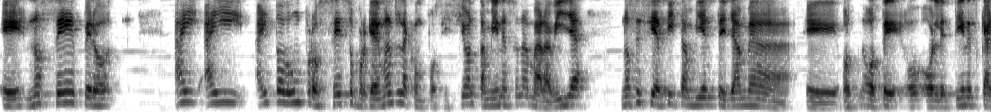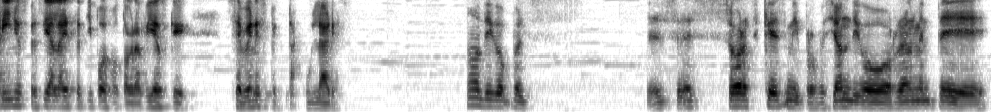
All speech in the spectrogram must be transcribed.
eh, no sé, pero hay, hay, hay todo un proceso, porque además la composición también es una maravilla No sé si a ti también te llama eh, o, te, o, le tienes cariño especial a este tipo de fotografías que se ven espectaculares. No, digo, pues es, es ahora sí que es mi profesión, digo, realmente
